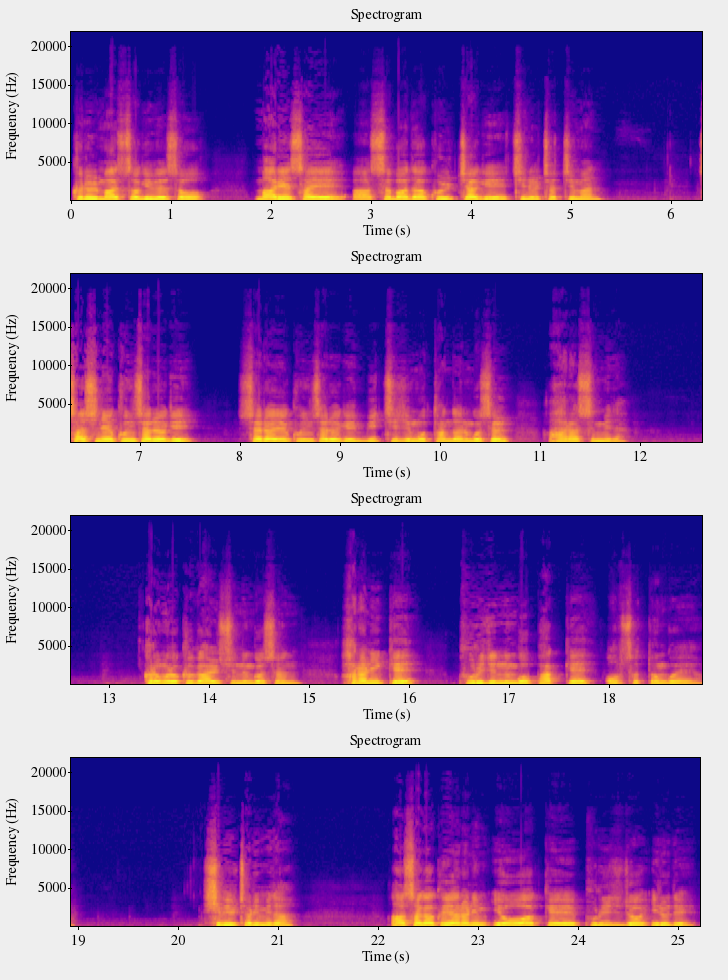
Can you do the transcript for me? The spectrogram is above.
그를 맞서기 위해서 마레사의 아, 스바다 골짜기에 진을 쳤지만 자신의 군사력이 세라의 군사력에 미치지 못한다는 것을 알았습니다. 그러므로 그가 할 수 있는 것은 하나님께 부르짖는 것밖에 없었던 거예요. 11절입니다. 아사가 그의 하나님 여호와께 부르짖어 이르되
